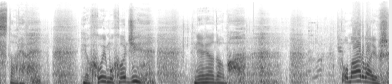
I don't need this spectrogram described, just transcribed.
Starym. I o chuj mu chodzi? Nie wiadomo. Umarła już.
